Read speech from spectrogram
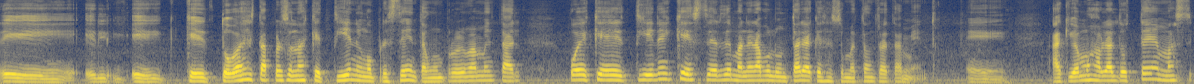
eh, eh, que todas estas personas que tienen o presentan un problema mental, pues que tiene que ser de manera voluntaria que se someta a un tratamiento. Eh, aquí vamos a hablar dos temas.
